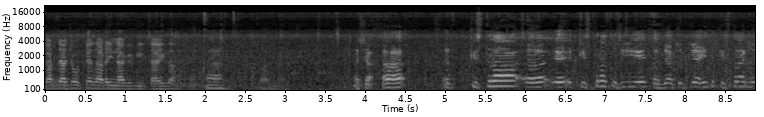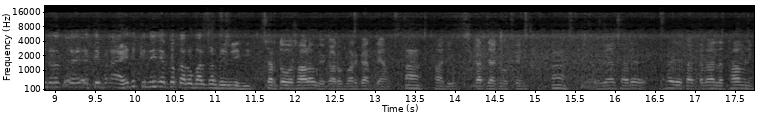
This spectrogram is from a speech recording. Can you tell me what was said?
ਕਰਜ਼ਾ ਚੁੱਕ ਕੇ ਸਾਡਾ ਇੰਨਾ ਕੁ ਕੀਤਾ ਸੀਗਾ। ਹਾਂ। ਅੱਛਾ ਅ, ਕਿਸ ਤਰ੍ਹਾਂ ਕਿਸ ਤਰ੍ਹਾਂ ਤੁਸੀਂ ਇਹ ਕਰਜ਼ਾ ਚੁੱਕਿਆ ਸੀ ਤੇ ਕਿਸ ਤਰ੍ਹਾਂ ਇਹਨੂੰ ਇੱਥੇ ਬਣਾਇਆ ਸੀ ਤੇ ਕਿੰਨੇ ਚਿਰ ਤੋਂ ਕਾਰੋਬਾਰ ਕਰਦੇ ਹੋਏ ਸੀ? ਸਰ 2 ਸਾਲ ਹੋ ਗਏ ਕਾਰੋਬਾਰ ਕਰਦਿਆਂ। ਹਾਂ। ਹਾਂਜੀ ਕਰਜ਼ਾ ਚੁੱਕ ਕੇ। ਹਾਂ। ਉਹਦਾ ਸਰ ਹਜੇ ਤੱਕ ਦਾ ਲੱਥਾ ਵੀ ਨਹੀਂ।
